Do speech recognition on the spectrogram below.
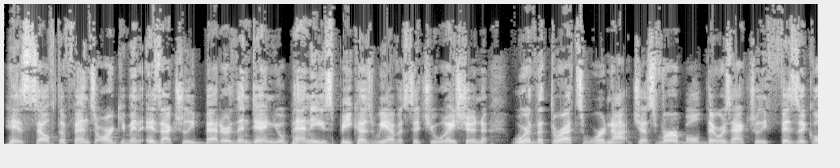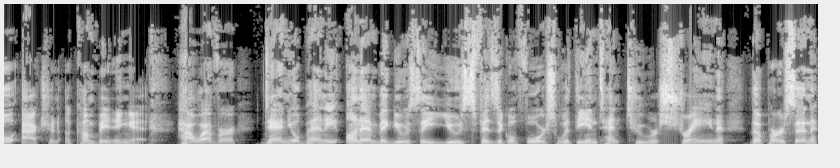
his self-defense argument is actually better than Daniel Penny's because we have a situation where the threats were not just verbal, there was actually physical action accompanying it. However, Daniel Penny unambiguously used physical force with the intent to restrain the person,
